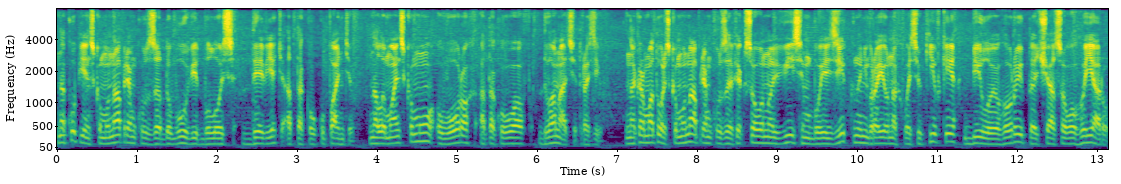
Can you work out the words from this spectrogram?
На Куп'янському напрямку за добу відбулось 9 атак окупантів. На Лиманському ворог атакував 12 разів. На Краматорському напрямку зафіксовано 8 боєзіткнень в районах Васюківки, Білої гори та Часового Яру.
